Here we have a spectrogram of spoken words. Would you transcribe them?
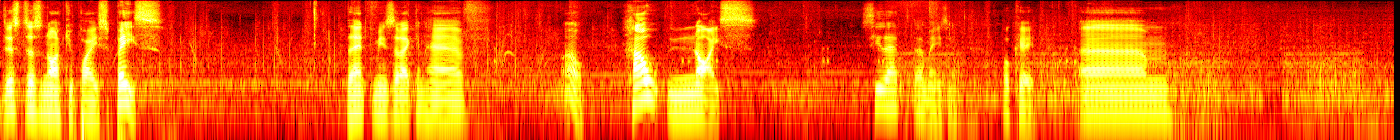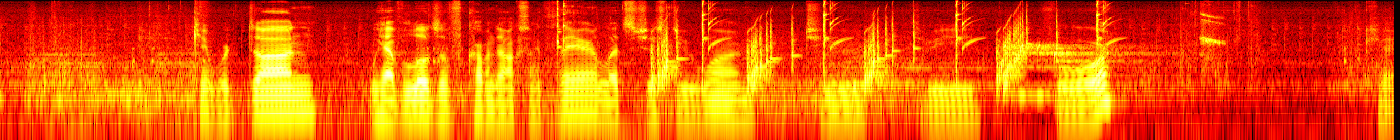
This doesn't occupy space. That means that I can have... Oh, how nice. See that? Amazing. Okay. Um... Okay, we're done. We have loads of carbon dioxide there. Let's just do one, two, three, four. Okay.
